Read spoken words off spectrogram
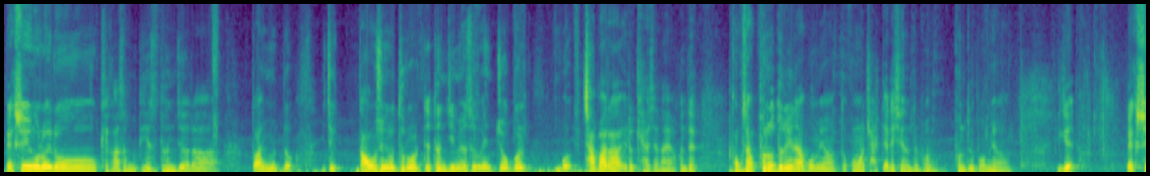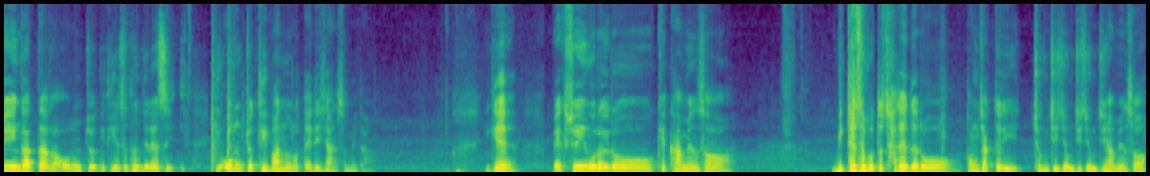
백스윙으로 이렇게 가서 뭐 뒤에서 던져라. 또 아니면 또 이쪽 다운스윙으로 들어올 때 던지면서 왼쪽을 뭐 잡아라 이렇게 하잖아요. 근데 통상 프로들이나 보면 또 공을 잘 때리시는 분들 보면 이게 백스윙 갔다가 오른쪽이 뒤에서 이, 이 오른쪽 기반으로 때리지 않습니다. 이게 백스윙으로 이렇게 가면서 밑에서부터 차례대로 동작들이 정지 정지 정지 하면서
